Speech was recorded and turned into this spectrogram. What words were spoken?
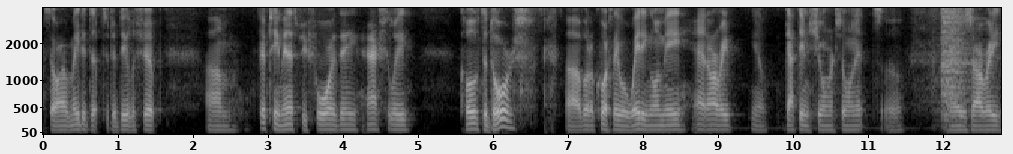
So I made it up to the dealership um, 15 minutes before they actually closed the doors. Uh, but of course, they were waiting on me. I had already, you know, got the insurance on it, so it was already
